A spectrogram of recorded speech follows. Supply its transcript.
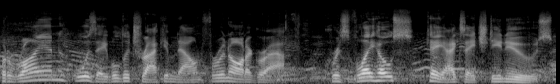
But Ryan was able to track him down for an autograph. Chris Vlahos, KAGS HD News.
